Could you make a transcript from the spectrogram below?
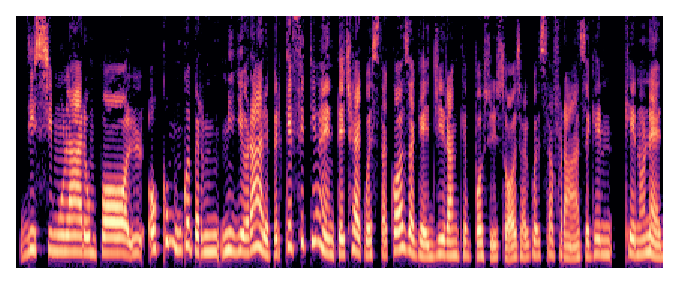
dissimulare un po' o comunque per migliorare perché effettivamente c'è questa cosa che gira anche un po' sui social questa frase che, che non è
